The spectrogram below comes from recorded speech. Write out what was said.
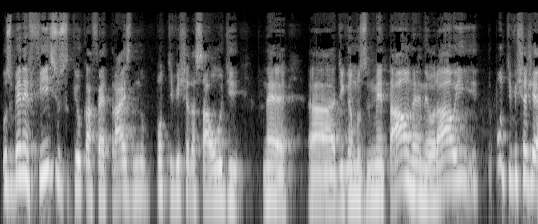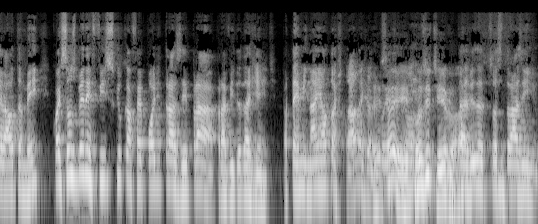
os benefícios que o café traz no ponto de vista da saúde né, uh, digamos, mental, né, neural e, e, do ponto de vista geral também, quais são os benefícios que o café pode trazer para a vida da gente. Para terminar em alto astral, né, Jorge? É isso aí, positivo. Às vezes as pessoas trazem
